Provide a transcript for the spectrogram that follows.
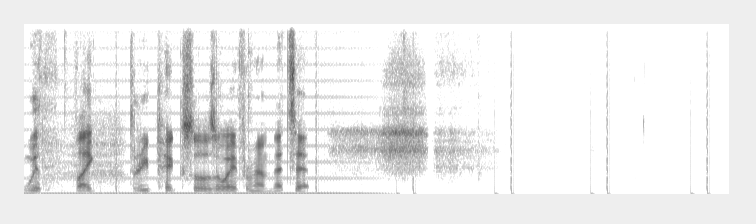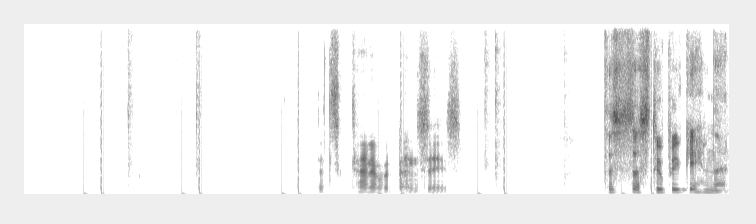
with like three pixels away from him. That's it. That's kind of what Ben says. This is a stupid game then.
